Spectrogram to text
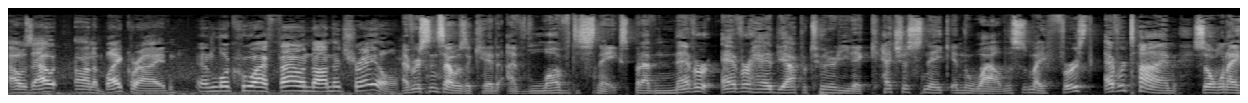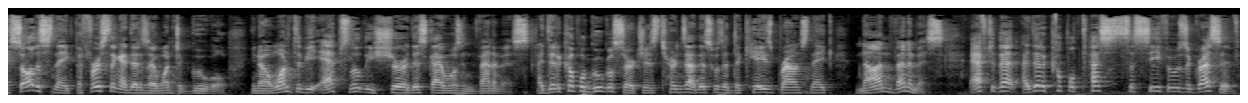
I was out on a bike ride, and look who I found on the trail. Ever since I was a kid, I've loved snakes, but I've never ever had the opportunity to catch a snake in the wild. This was my first ever time. So when I saw the snake, the first thing I did is I went to Google. You know, I wanted to be absolutely sure this guy wasn't venomous. I did a couple Google searches. Turns out this was a DeKay's brown snake, non venomous. After that, I did a couple tests to see if it was aggressive.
